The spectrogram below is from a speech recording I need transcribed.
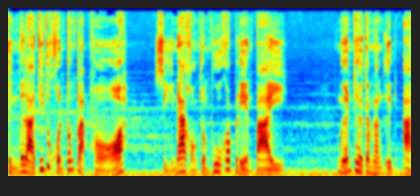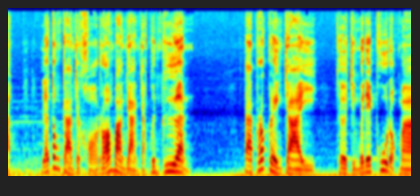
ถึงเวลาที่ทุกคนต้องกลับหอ สีหน้าของชมพู่ก็เปลี่ยนไป เหมือนเธอกำลังอึดอัด และต้องการจะขอร้องบางอย่างจากเพื่อนๆ แต่เพราะเกรงใจ เธอจึงไม่ได้พูดออกมา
